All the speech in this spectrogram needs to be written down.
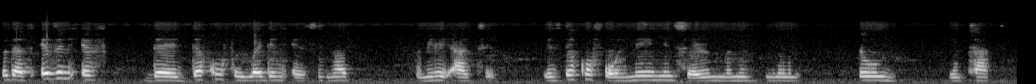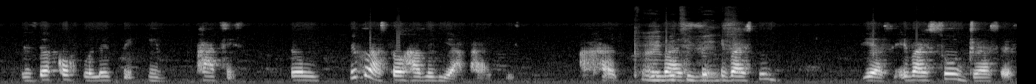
so that even if the deco for wedding is not really active, it's deco for naming ceremony still intact. It's deco for let's say parties. So people are still having their parties. Uh, if I, if I still, yes, if I sew dresses,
